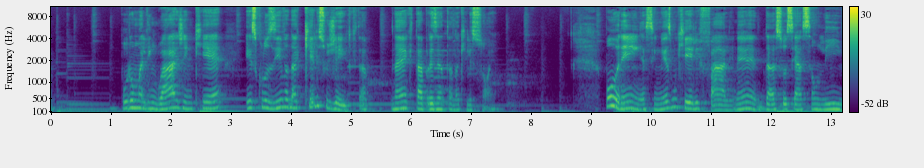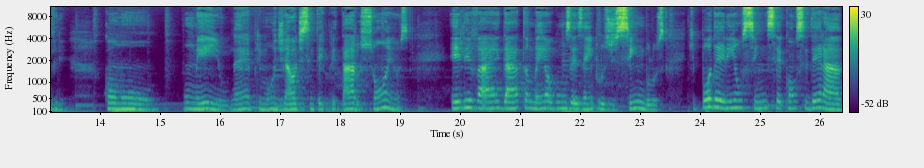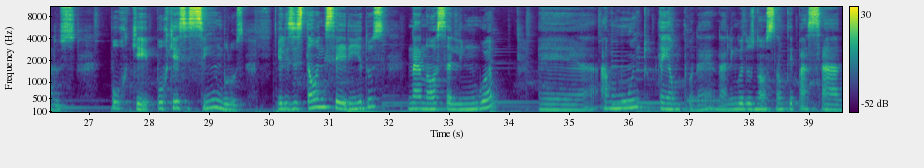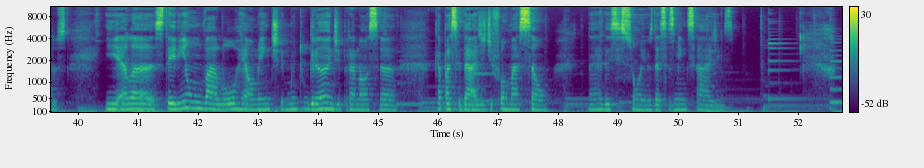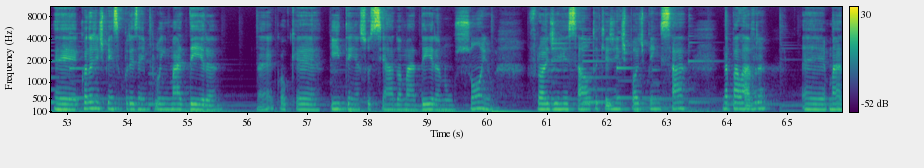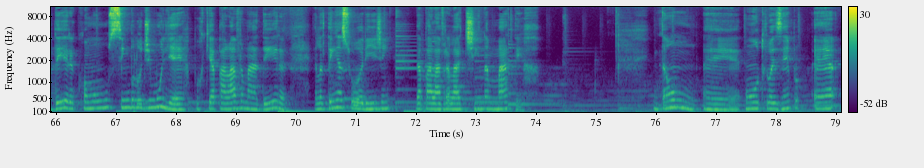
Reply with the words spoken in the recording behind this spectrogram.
por uma linguagem que é exclusiva daquele sujeito que está né, que tá apresentando aquele sonho. Porém, assim, mesmo que ele fale né, da associação livre como um meio né, primordial de se interpretar os sonhos, ele vai dar também alguns exemplos de símbolos que poderiam sim ser considerados. Por quê? Porque esses símbolos eles estão inseridos na nossa língua é, há muito tempo, né? na língua dos nossos antepassados. E elas teriam um valor realmente muito grande para a nossa capacidade de formação né, desses sonhos, dessas mensagens. É, quando a gente pensa, por exemplo, em madeira, né, qualquer item associado à madeira num sonho, Freud ressalta que a gente pode pensar na palavra é, madeira como um símbolo de mulher, porque a palavra madeira ela tem a sua origem da palavra latina mater, então, é, um outro exemplo é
